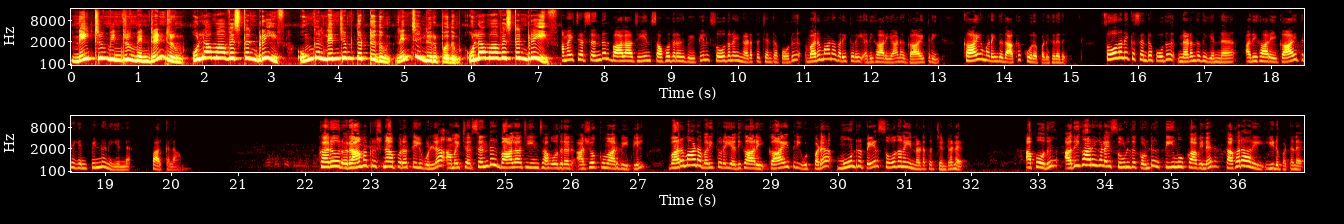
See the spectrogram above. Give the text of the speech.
நேற்றும் இன்றும் என்றென்றும் உலாமா வெஸ்டர்ன் பிரீஃப். உங்கள் நெஞ்சம் தொட்டதும் நெஞ்சில் இருப்பதும் உலாமா வெஸ்டர்ன் பிரீஃப். அமைச்சர் செந்தில் பாலாஜியின் சகோதரர் வீட்டில் சோதனை நடத்தச் சென்றபோது வருமான வரித்துறை அதிகாரியான காயத்ரி காயமடைந்ததாக கூறப்படுகிறது. சோதனைக்கு சென்றபோது நடந்தது என்ன? அதிகாரி காயத்ரியின் பின்னணி என்ன? பார்க்கலாம். கரூர் ராமகிருஷ்ணாபுரத்தில் உள்ள அமைச்சர் செந்தில் பாலாஜியின் சகோதரர் அசோக்குமார் வீட்டில் வருமான வரித்துறை அதிகாரி காயத்ரி உட்பட மூன்று பேர் சோதனை நடத்தச் சென்றனர். அப்போது அதிகாரிகளை சூழ்ந்து கொண்டு திமுகவினர் தகராறில் ஈடுபட்டனர்.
